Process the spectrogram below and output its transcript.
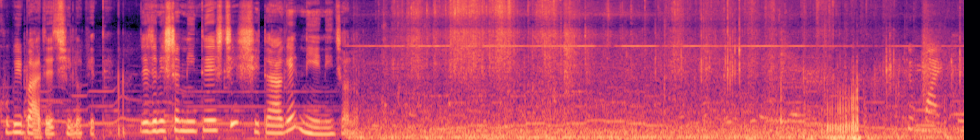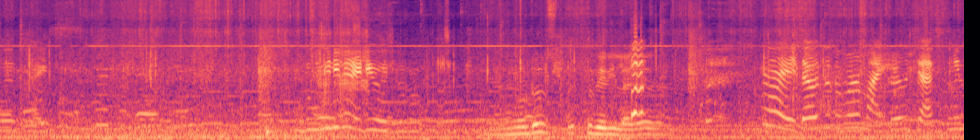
খুবই বাজে ছিল খেতে। যে জিনিসটা নিতে এসেছি সেটা আগে নিয়ে নিই চলো। নুডলস একটু দেরি লাগে। হ্যাঁ এটা হচ্ছে তোমার মাইক্রোওয়েভ জ্যাসমিন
